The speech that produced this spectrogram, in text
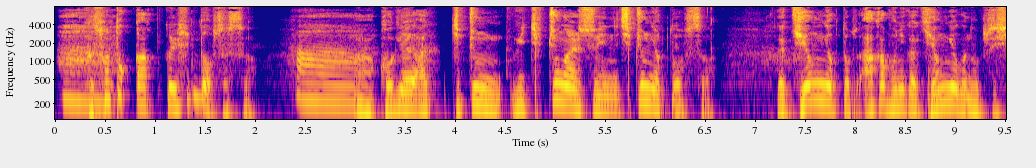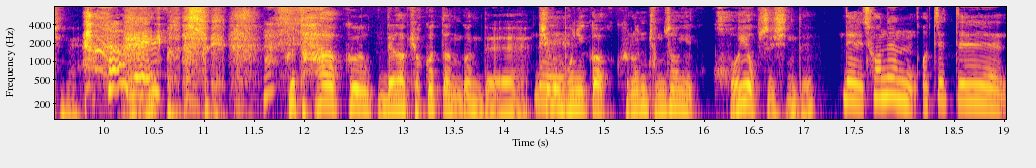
아, 그 손톱 깎을 힘도 없었어. 아, 어, 거기에 아- 집중 위- 집중할 수 있는 집중력도 없어. 그 기억력도 없어. 아까 보니까 기억력은 없으시네. 네. 그다그 내가 겪었던 건데 네. 지금 보니까 그런 증상이 거의 없으신데. 네, 저는 어쨌든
